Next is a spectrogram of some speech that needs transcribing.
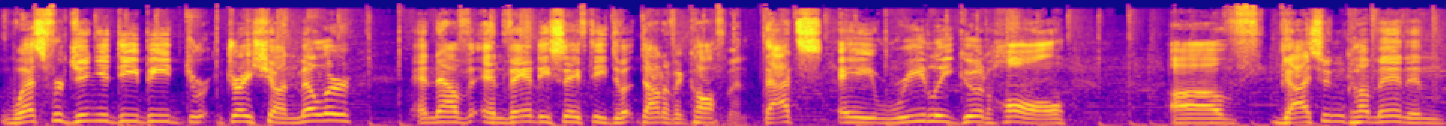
West Virginia DB Dreshun Miller, and now and Vandy safety Donovan Kaufman. That's a really good haul of guys who can come in and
